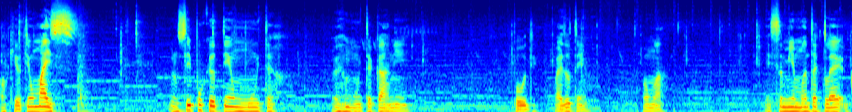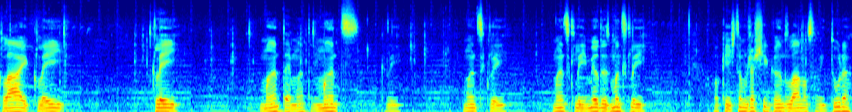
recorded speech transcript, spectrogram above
Ok, eu tenho mais... Eu não sei porque eu tenho muita... Muita carne... Podre. Mas eu tenho. Vamos lá. Essa minha manta clay... Clay... Clay... Manta é manta? Mantis. Clay. Mantis Clay. Mantis Clay. Meu Deus, Mantis Clay. Ok, estamos já chegando lá na nossa aventura.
